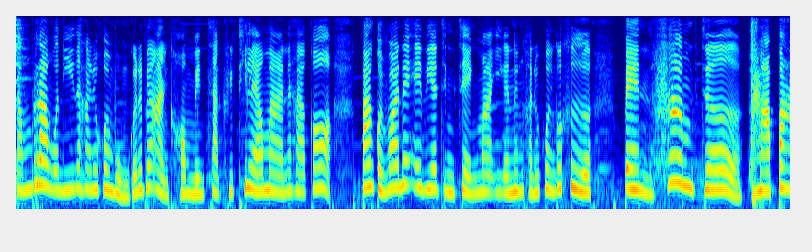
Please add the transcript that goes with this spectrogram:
สำหรับวันนี้นะคะ ทุกคนบุ๋มก็ได้ไปอ่านคอมเมนต์จากคลิปที่แล้วมานะคะ ก็ปรากฏว่าได้ไอเดียเจ๋งๆมาอีกอันนึงค่ะ ทุกคนก็คือเป็นห้ามเจอมาป่า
